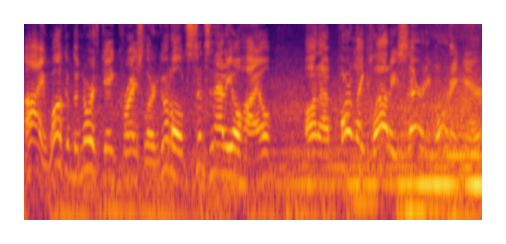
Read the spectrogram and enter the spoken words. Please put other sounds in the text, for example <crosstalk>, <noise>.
Hi, welcome to Northgate Chrysler in good old Cincinnati, Ohio on a partly cloudy Saturday morning here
